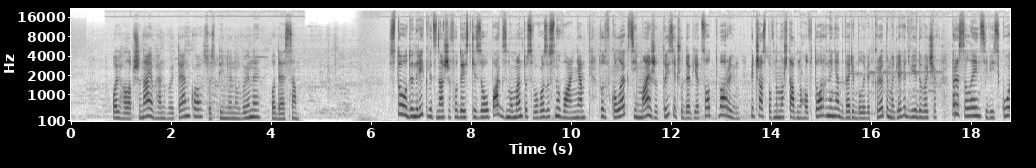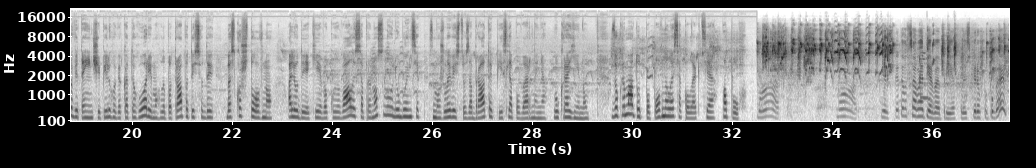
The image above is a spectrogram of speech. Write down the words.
Ольга Лапшина, Євген Войтенко, Суспільне новини, Одеса. 101 рік відзначив Одеський зоопарк з моменту свого заснування. Тут в колекції майже 1900 тварин. Під час повномасштабного вторгнення двері були відкритими для відвідувачів. Переселенці, військові та інші пільгові категорії могли потрапити сюди безкоштовно. А люди, які евакуювалися, приносили улюбленців з можливістю забрати після повернення в Україну. Зокрема, тут поповнилася колекція папуг. Девочка, это вот самая первая приехала из первых попугаев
